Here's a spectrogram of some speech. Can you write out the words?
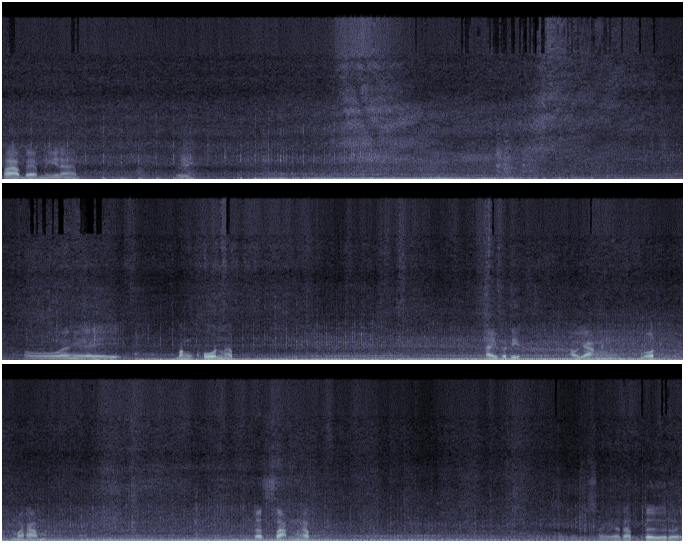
ภาพแบบนี้นะครับดูดิโอ้ย ไอ้บังโคลนครับ ไทยประดิษฐ์เอายางรถมาทำดัดสันครับ ใส่อะแดปเตอร์ด้วย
